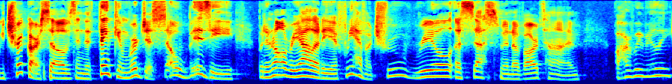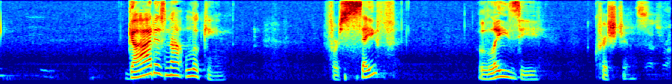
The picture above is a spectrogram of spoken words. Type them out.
we trick ourselves into thinking we're just so busy. But in all reality, if we have a true, real assessment of our time, are we really? God is not looking for safe, lazy Christians. That's right.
